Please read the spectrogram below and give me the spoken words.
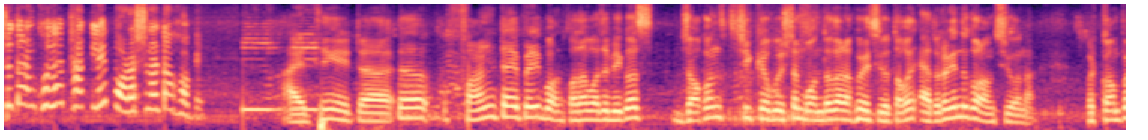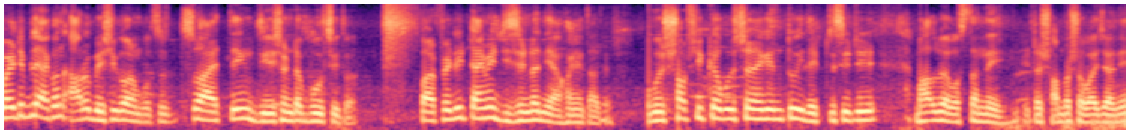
সুতরাং খোলা থাকলে পড়াশোনাটা হবে। আই থিঙ্ক এটা একটা ফান টাইপেরই কথা বলছে বিকজ যখন শিক্ষা প্রতিষ্ঠান বন্ধ করা হয়েছিল তখন এতটা কিন্তু গরম ছিল না। বাট কম্পারেটিভলি এখন আরও বেশি গরম পড়ছে। সো আই থিঙ্ক ডিসিশনটা ভুল ছিল। পারফেক্টলি টাইমে ডিসিশনটা নেওয়া হয়নি তাদের। সব শিক্ষা প্রতিষ্ঠানে কিন্তু ইলেকট্রিসিটির ভালো ব্যবস্থা নেই, এটা আমরা সবাই জানি।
